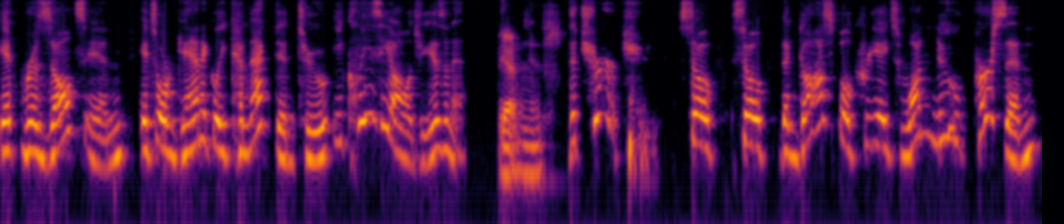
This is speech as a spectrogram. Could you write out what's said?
It results in, it's organically connected to ecclesiology, isn't it? Yeah. Yes. The church. So, so the gospel creates one new person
